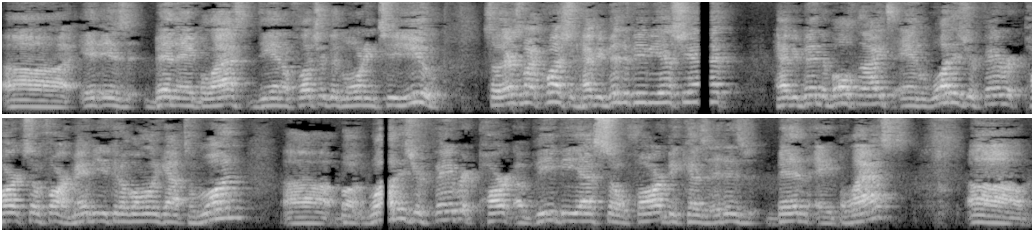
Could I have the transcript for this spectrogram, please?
Uh, it has been a blast. Deanna Fletcher, good morning to you. So there's my question. Have you been to VBS yet? Have you been to both nights? And what is your favorite part so far? Maybe you could have only got to one, uh, but what is your favorite part of VBS so far? Because it has been a blast. Um,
